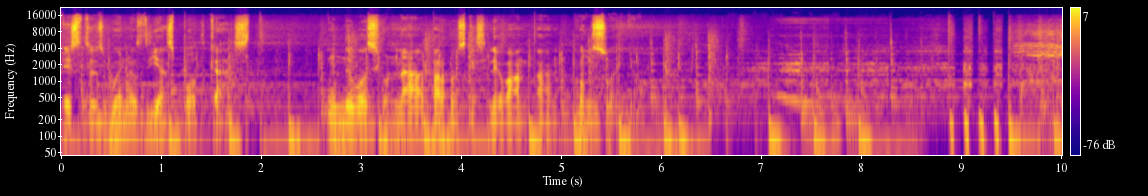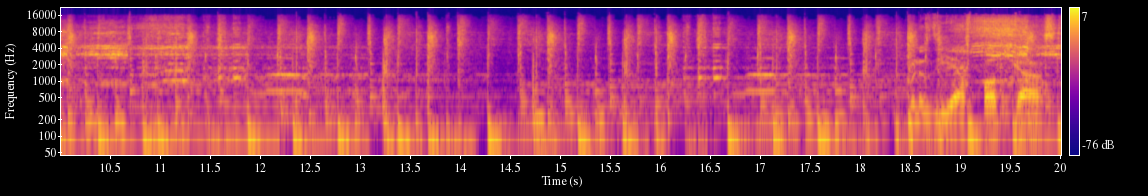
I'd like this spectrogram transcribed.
Esto es Buenos Días Podcast, un devocional para los que se levantan con sueño. Buenos días podcast.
